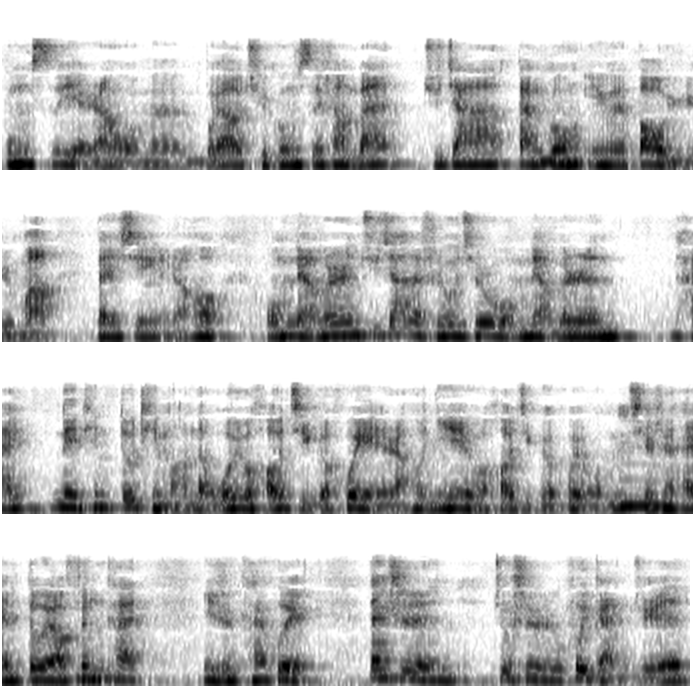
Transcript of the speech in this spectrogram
公司也让我们不要去公司上班，居家办公，因为暴雨嘛，担心。然后我们两个人居家的时候，其实我们两个人还那天都挺忙的，我有好几个会，然后你也有好几个会，我们其实还都要分开、一直开会。但是就是会感觉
